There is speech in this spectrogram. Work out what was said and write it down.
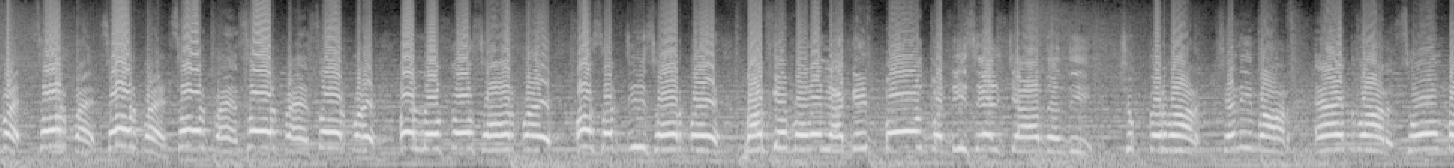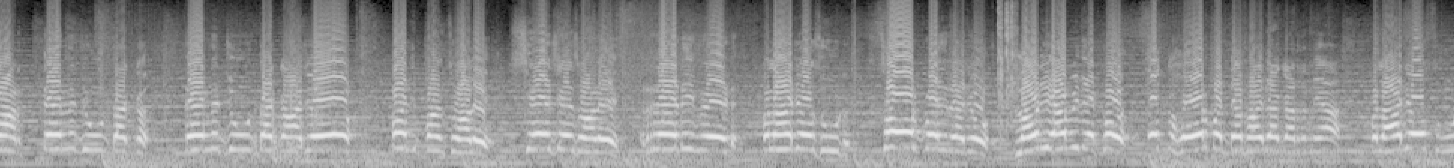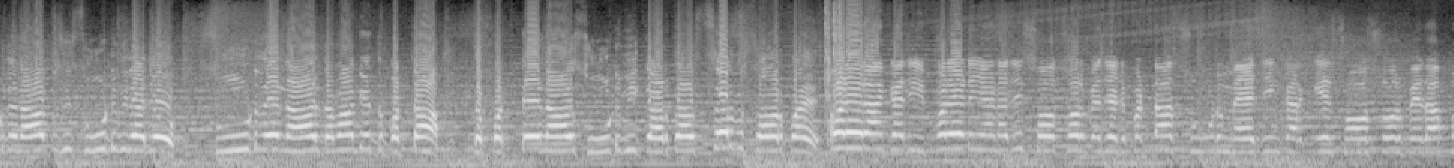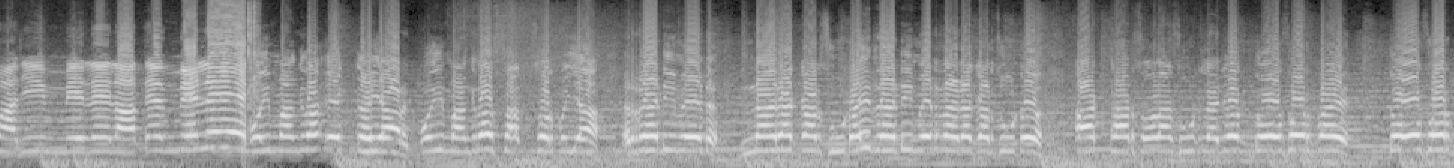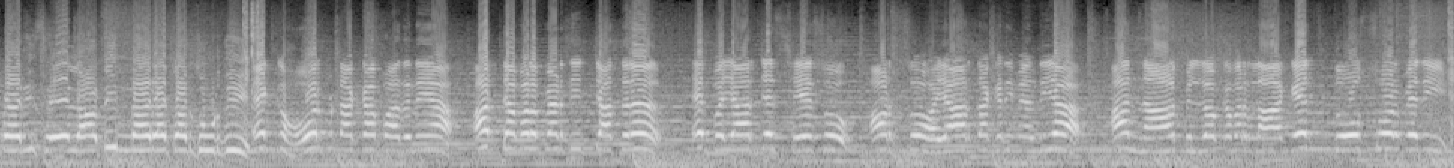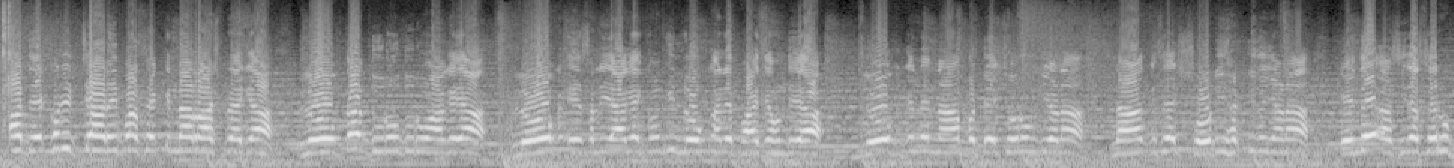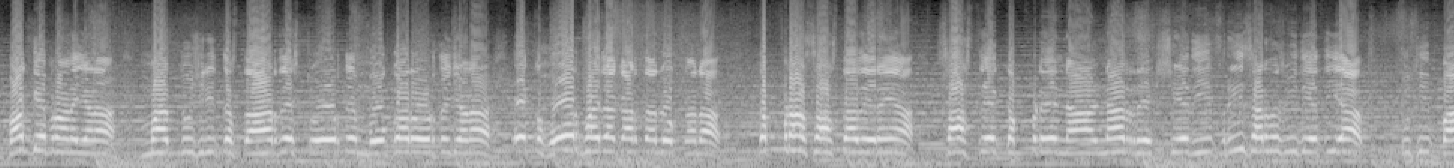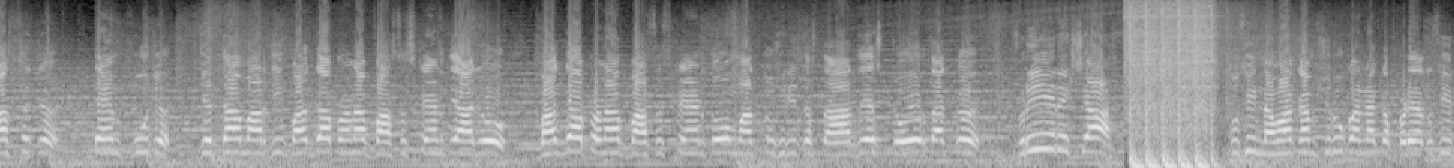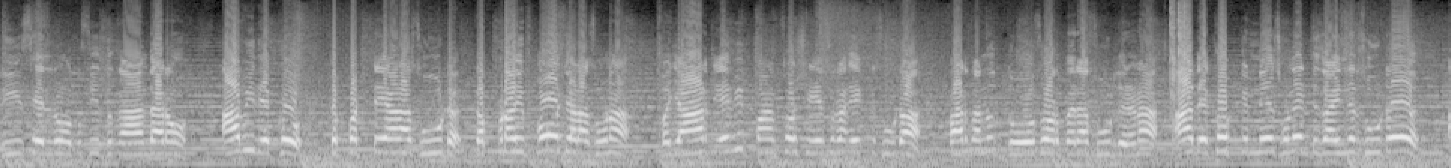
ਰੁਪਏ 100 ਰੁਪਏ 100 ਰੁਪਏ 100 ਰੁਪਏ 100 ਰੁਪਏ 100 ਰੁਪਏ। ਉਹ ਲੋਕੋ 100 ਰੁਪਏ, ਉਹ ਸੱਚੀ 100 ਰੁਪਏ। ਬਾਗੇ ਪਾਉਣੇ ਲੱਗ ਗਈ ਬਹੁਤ ਵੱਡੀ ਸੇਲ 4 ਦਿਨ ਦੀ। ਸ਼ੁੱਕਰਵਾਰ, ਸ਼ਨੀਵਾਰ, ਐਤਵਾਰ, ਸੋਮਵਾਰ 3 ਜੂਨ ਤੱਕ 3 ਜੂਨ ਤੱਕ ਆ ਜਾਓ। 5-500 ਵਾਲੇ 6-600 ਵਾਲੇ ਰੈਡੀਮੇਡ ਪਲਾਜੋ ਸੂਟ 100 ਰੁਪਏ ਦੇ ਰਹਿ ਜਾਓ। ਲਓ ਜੀ ਆ ਵੀ ਦੇਖੋ, ਇੱਕ ਹੋਰ ਵੱਡਾ ਫਾਇਦਾ ਕਰ ਦਿੰਦੇ ਆ। ਪਲਾਜੋ ਸੂਟ ਦੇ ਨਾਲ ਤੁਸੀਂ ਸੂਟ ਵੀ ਲੈ ਜਾਓ। ਸੂਟ ਦੇ ਨਾਲ ਦਵਾਂਗੇ ਦੁਪੱਟਾ। ਦੁਪੱਟੇ ਨਾਲ ਸੂਟ ਵੀ ਕਰਦਾ ਸਿਰਫ 100 ਰੁਪਏ। ਬੜੇ ਰੰਗ ਹੈ ਜੀ ਬੜੇ ਡਿਜ਼ਾਈਨ ਹੈ ਜੀ 100 100 ਰੁਪਏ ਦੇ ਦੁਪੱਟਾ ਸੂਟ ਮੈਚਿੰਗ ਕਰਕੇ 100 100 ਰੁਪਏ ਦਾ ਭਾਜੀ ਮੇਲੇ ਲਾਤੇ ਮੇਲੇ। ਕੋਈ ਮੰਗਦਾ 1000 ਕੋਈ ਮੰਗਦਾ 700 ਰੁਪਇਆ ਰੈਡੀਮੇਡ ਨਾਇਰਾ ਕਾਰ ਸੂਟ ਆਈ ਰੈਡੀਮੇਡ ਨਾਇਰਾ ਕਾਰ ਸੂਟ। 8 8 16 ਸੂਟ ਲੈ ਜਾਓ 200 ਰੁਪਏ 200 ਰੁਪਏ ਦੀ ਸੇਲ ਲਾਤੀ ਨਾਇਰਾ ਕਾਰ ਸੂਟ ਦੀ। ਇੱਕ ਹੋਰ ਪਟਾਕਾ ਪਾ ਦਨੇ ਆ ਆ ਡਬਲ ਬੈੱਡ ਦੀ ਚਾਦਰ। ਬਾਜ਼ਾਰ 'ਚ 600 800 1000 ਤੱਕ ਦੀ ਮਿਲਦੀ ਆ। ਆ ਨਾਲ ਪਿੱਲੋ ਕਵਰ ਲਾ ਕੇ 200 ਰੁਪਏ ਦੀ। ਆ ਦੇਖੋ ਜੀ, ਚਾਰੇ ਪਾਸੇ ਕਿੰਨਾ ਰਸ਼ ਪੈ ਗਿਆ। ਲੋਕ ਤਾਂ ਦੂਰੋਂ ਦੂਰੋਂ ਆ ਗਏ ਆ। ਲੋਕ ਇਸ ਲਈ ਆ ਗਏ ਕਿਉਂਕਿ ਲੋਕਾਂ ਦੇ ਫਾਇਦੇ ਹੁੰਦੇ ਆ। ਲੋਕ ਕਹਿੰਦੇ ਨਾ ਵੱਡੇ ਸ਼ੋਰੂਮ 'ਚ ਜਾਣਾ, ਨਾ ਕਿਸੇ ਛੋਟੀ ਹੱਟੀ ਤੇ ਜਾਣਾ। ਕਹਿੰਦੇ ਅਸੀਂ ਤਾਂ ਸਿਰਫ ਬਾਗੇ ਪੁਰਾਣੇ ਜਾਣਾ। ਮਾਤੂ ਸ਼੍ਰੀ ਦਸਤਾਰ ਦੇ ਸਟੋਰ ਤੇ ਮੋਗਾ ਰੋਡ ਤੇ ਜਾਣਾ। ਇੱਕ ਹੋਰ ਫਾਇਦਾ ਕਰਤਾ ਲੋਕਾਂ ਦਾ। ਕੱਪੜਾ ਸਸਤਾ ਦੇ ਰਹੇ ਆ। ਸਸਤੇ ਕੱਪੜੇ ਨਾਲ ਨਾਲ ਰਿਕਸ਼ੇ ਦੀ ਫ੍ਰੀ ਸਰਵਿਸ ਵੀ ਦੇਤੀ ਆ। ਤੁਸੀਂ ਬੱਸ 'ਚ, ਟੈਂਪੂ 'ਚ, ਜਿੱਦਾਂ ਮਰਜ਼ੀ ਬਾਗਾ ਪੁਰਾਣਾ ਬੱਸ ਸਟੈਂਡ ਤੇ ਆ ਜਾਓ। ਬਾਗਾ ਪੁਰਾਣਾ ਬੱਸ ਸਟੈਂਡ ਤੋਂ ਮਾਤੂ ਸ਼੍ਰੀ ਦਸਤਾਰ ਦੇ ਸਟੋਰ ਤੱਕ ਫ੍ਰੀ ਰਿਕਸ਼ਾ। ਤੁਸੀਂ ਨਵਾਂ ਕੰਮ ਸ਼ੁਰੂ ਕਰਨਾ ਕੱਪੜੇ ਦਾ, ਤੁਸੀਂ ਰੀਸੇਲਰ ਹੋ, ਤੁਸੀਂ ਦੁਕਾਨਦਾਰ ਹੋ। ਆ ਵੀ ਦੇਖੋ, ਦੁਪੱਟੇ ਵਾਲਾ ਸੂਟ, ਕੱਪੜਾ ਵੀ ਬਹੁਤ ਜ਼ਿਆਦਾ ਸੋਹਣਾ। ਬਾਜ਼ਾਰ 'ਚ ਇਹ ਵੀ 500 600 ਦਾ ਇੱਕ ਸੂਟ ਆ, ਪਰ ਤੁਹਾਨੂੰ 200 ਰੁਪਏ ਦਾ ਸੂਟ ਦੇ ਦੇਣਾ। ਆ ਦੇਖੋ ਕਿੰਨੇ ਸੋਹਣੇ ਡਿਜ਼ਾਈਨਰ ਸੂਟ।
